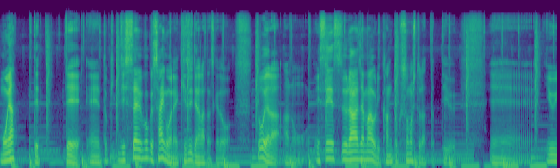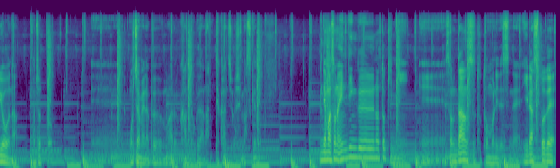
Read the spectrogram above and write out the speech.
もやってて、えーと、実際僕最後はね気づいてなかったんですけどどうやらあの SS ラージャ・マウリ監督その人だったっていう、えー、いうような、まあ、ちょっと、えー、お茶目な部分もある監督だなって感じはしますけど。でまあそのエンディングの時に、えー、そのダンスとともにですねイラストで、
